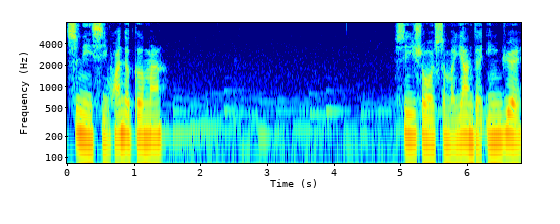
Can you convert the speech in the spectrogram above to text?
是你喜欢的歌吗？是一首什么样的音乐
